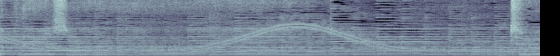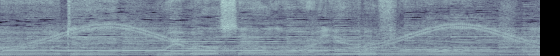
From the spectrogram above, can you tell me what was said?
the blizzard. Today we will sell our uniform and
